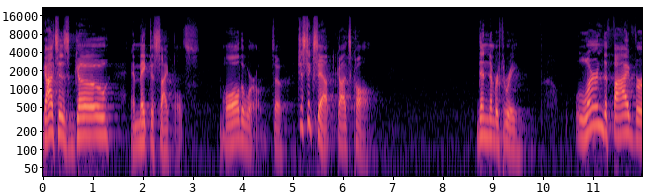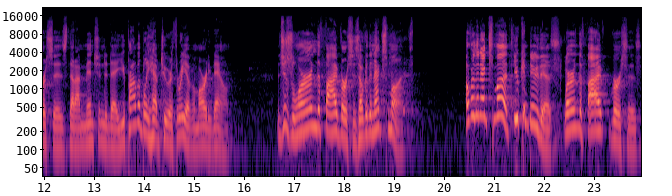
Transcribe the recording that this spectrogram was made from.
God says, Go and make disciples of all the world. So just accept God's call. Then, number three, learn the five verses that I mentioned today. You probably have two or three of them already down. Just learn the five verses over the next month. Over the next month, you can do this. Learn the five verses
